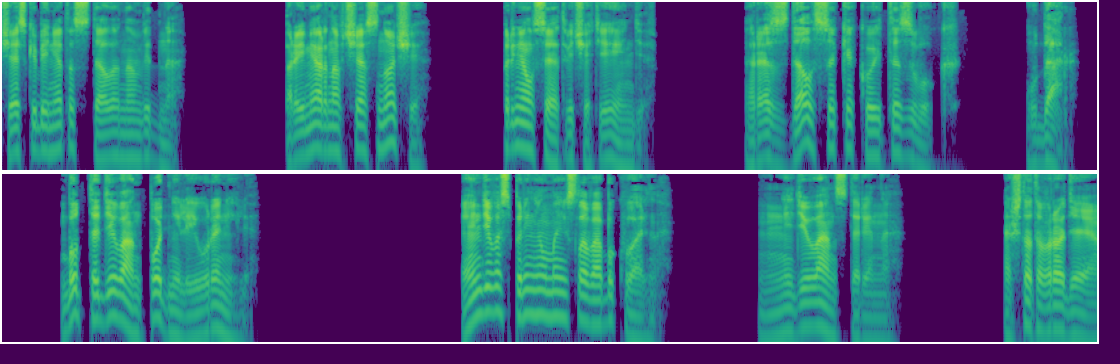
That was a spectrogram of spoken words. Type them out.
Часть кабинета стала нам видна. Примерно в час ночи принялся отвечать я Энди. Раздался какой-то звук. Удар. Будто диван подняли и уронили. Энди воспринял мои слова буквально. Не диван, старина, а что-то вроде...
